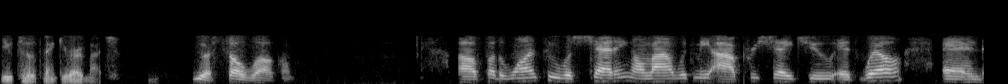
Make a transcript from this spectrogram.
You too. Thank you very much. You are so welcome. Uh, for the ones who was chatting online with me, I appreciate you as well. And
